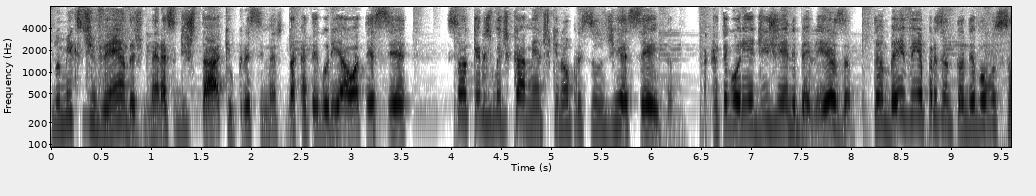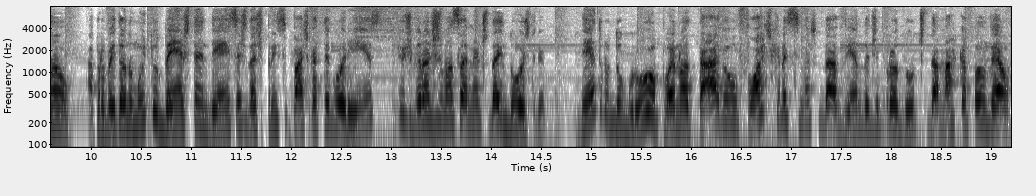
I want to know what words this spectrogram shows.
No mix de vendas, merece destaque o crescimento da categoria OTC, são aqueles medicamentos que não precisam de receita. A categoria de higiene e beleza também vem apresentando evolução, aproveitando muito bem as tendências das principais categorias e os grandes lançamentos da indústria. Dentro do grupo é notável o forte crescimento da venda de produtos da marca Panvel,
